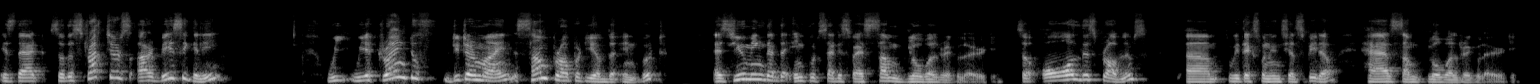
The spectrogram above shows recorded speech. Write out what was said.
is that so the structures are basically we, we are trying to determine some property of the input assuming that the input satisfies some global regularity. So all these problems um, with exponential speedup has some global regularity.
